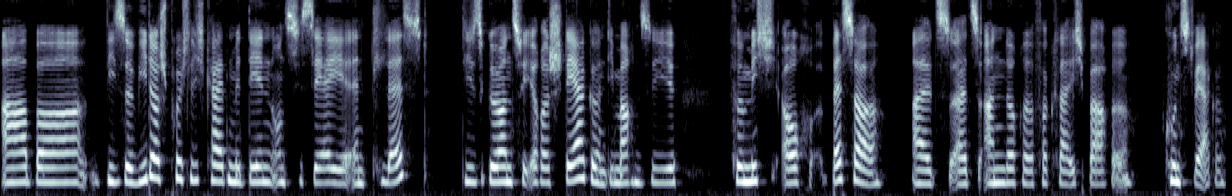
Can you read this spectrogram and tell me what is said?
aber diese Widersprüchlichkeiten, mit denen uns die Serie entlässt, diese gehören zu ihrer Stärke und die machen sie für mich auch besser als, als andere vergleichbare Kunstwerke.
